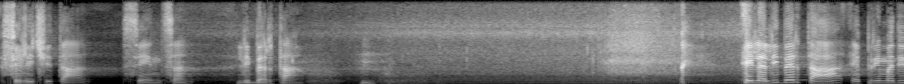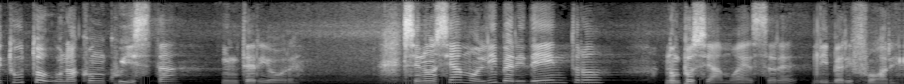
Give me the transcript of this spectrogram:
felicità senza libertà. E la libertà è prima di tutto una conquista interiore. Se non siamo liberi dentro, non possiamo essere liberi fuori.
